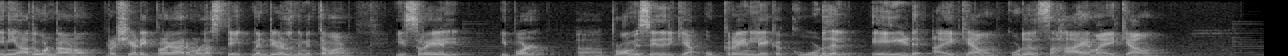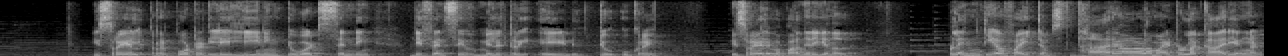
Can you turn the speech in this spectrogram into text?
ഇനി അതുകൊണ്ടാണോ റഷ്യയുടെ ഇപ്രകാരമുള്ള സ്റ്റേറ്റ്മെന്റുകൾ നിമിത്തമാണ് ഇസ്രയേൽ ഇപ്പോൾ പ്രോമിസ് ചെയ്തിരിക്കുക ഉക്രൈനിലേക്ക് കൂടുതൽ എയ്ഡ് അയക്കാമെന്ന് കൂടുതൽ സഹായം അയക്കാമെന്ന്. Israel reportedly leaning towards sending defensive military aid to Ukraine Israel ഇപ്പോൾ പറഞ്ഞിരിക്കുന്നത് പ്ലെന്റി ഓഫ് ഐറ്റംസ് ധാരാളമായിട്ടുള്ള കാര്യങ്ങൾ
